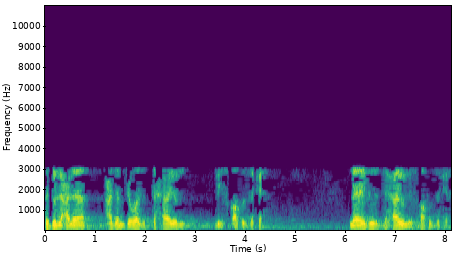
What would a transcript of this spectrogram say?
تدل على عدم جواز التحايل لإسقاط الزكاة. لا يجوز التحايل لإسقاط الزكاة.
